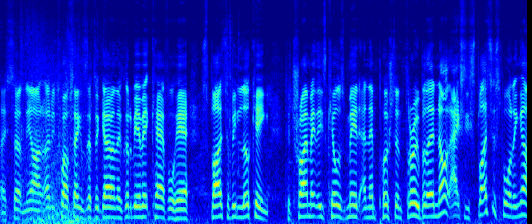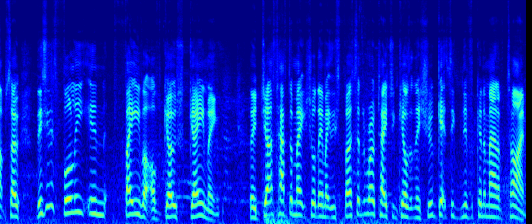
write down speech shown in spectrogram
They certainly aren't. Only 12 seconds left to go, and they've got to be a bit careful here. Splyce will be looking to try and make these kills mid and then push them through, but they're not actually. Splyce is spawning up, so this is fully in favour of Ghost Gaming. They just have to make sure they make these first set of rotation kills, and they should get significant amount of time.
